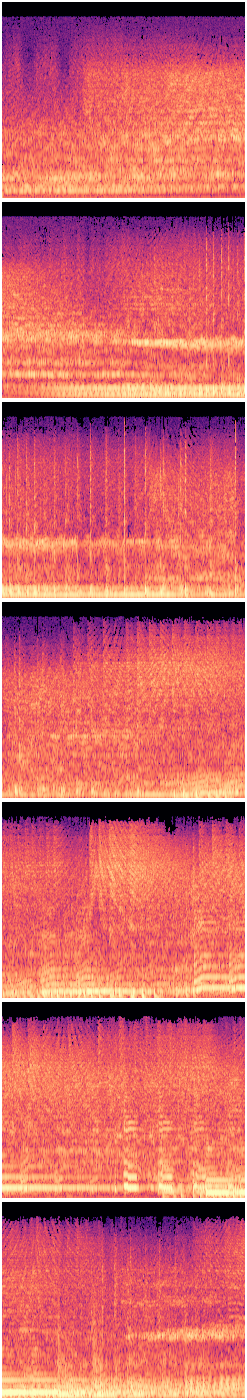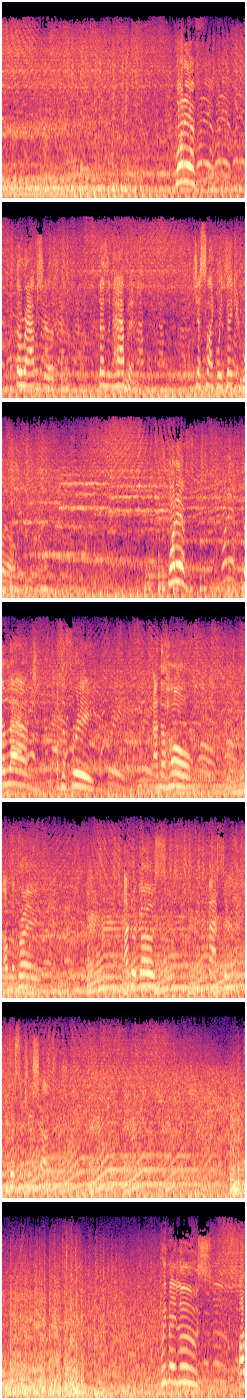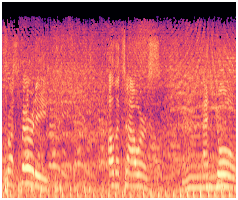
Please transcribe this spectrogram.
Just like we think it will? What if the land of the free and the home of the brave undergoes massive persecution? We may lose our prosperity on the towers and gold.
